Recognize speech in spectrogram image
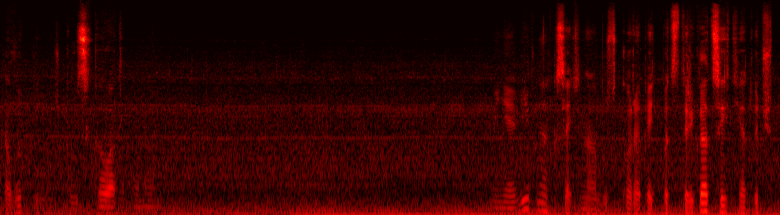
Что-то как немножко высоковато, по-моему. Меня видно. Кстати, надо будет скоро опять подстригаться идти, а то что-то...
